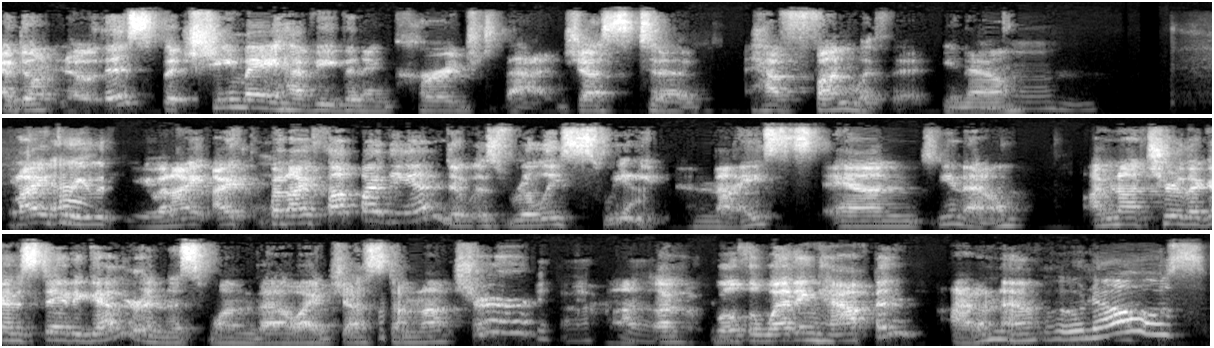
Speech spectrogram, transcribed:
i don't know this but she may have even encouraged that just to have fun with it you know? Mhm. But i agree with you and I, I but i thought by the end it was really sweet and nice and you know i'm not sure they're going to stay together in this one though i just i'm not sure uh, um, will the wedding happen? I don't know. Who knows?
